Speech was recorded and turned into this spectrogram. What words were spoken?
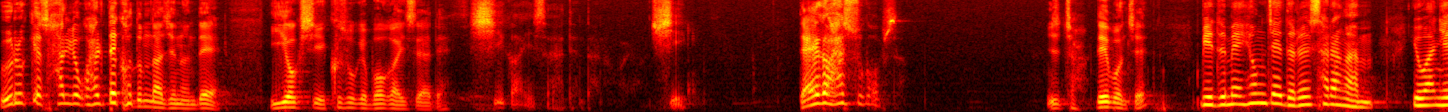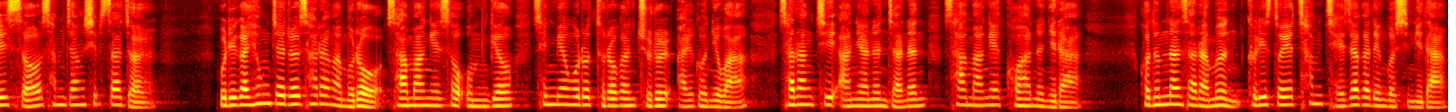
의롭게 살려고 할 때 거듭나지는데 이 역시 그 속에 뭐가 있어야 돼? 씨가 있어야 된다는 거예요. 씨. 내가 할 수가 없어. 자, 네 번째. 믿음의 형제들을 사랑함. 요한 1서 3장 14절. 우리가 형제를 사랑함으로 사망에서 옮겨 생명으로 들어간 줄을 알거니와 사랑치 아니하는 자는 사망에 거하느니라. 거듭난 사람은 그리스도의 참 제자가 된 것입니다.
